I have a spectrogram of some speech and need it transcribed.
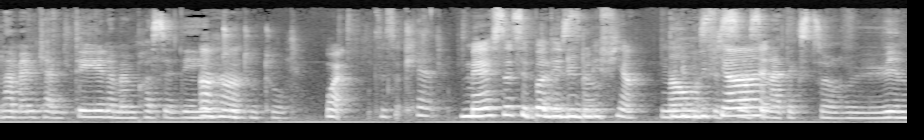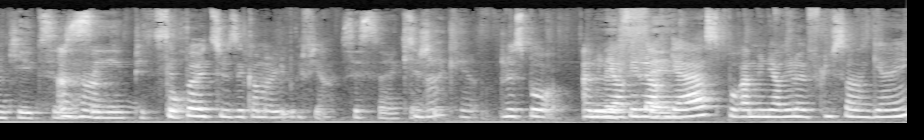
La même qualité, le même procédé, Uh-huh. tout, tout, tout. C'est ça. Ok. Mais ça, c'est pas des Intéressant. lubrifiants. Non, c'est lubrifiant- c'est la texture huile qui est utilisée. Puis C'est pour... pas utilisé comme un lubrifiant. C'est ça, ok. C'est Ah, ok. Plus pour améliorer l'orgasme, pour améliorer le flux sanguin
